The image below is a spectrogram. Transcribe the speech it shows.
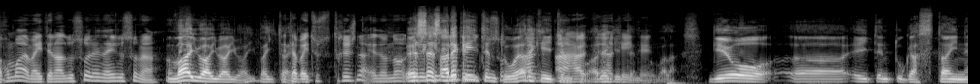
Forma emaiten alduzu, ere nahi duzuna? Bai, bai, bai, bai, baita. Eta ere. baituzu tresna? Edo no, Ez, ez, arek egiten du, arek egiten Ah, du, ah, arek egiten du, bala. Geo, uh, egiten du gaztain,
